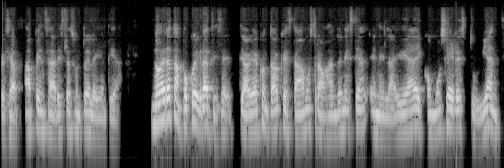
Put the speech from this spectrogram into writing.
empecé a, pensar este asunto de la identidad. No era tampoco de gratis, eh, te había contado que estábamos trabajando en, este, en la idea de cómo ser estudiante.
